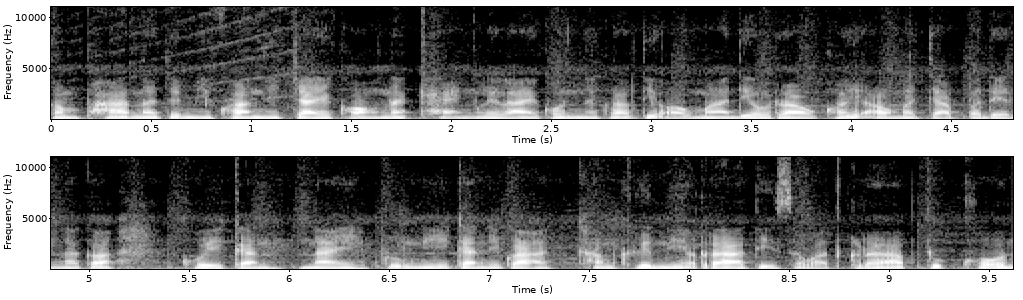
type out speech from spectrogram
สัมภาษณ์น่าจะมีความในใจของนักแข่งหลายๆ คนนะครับที่ออกมาเดี๋ยวเราค่อยเอามาจับประเด็น แล้วก็คุยกันในพรุ่งนี้กันดีกว่าค่ำคืนนี้ราตรีสวัสดิ์ครับทุกคน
